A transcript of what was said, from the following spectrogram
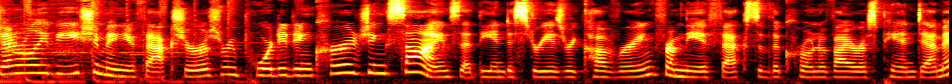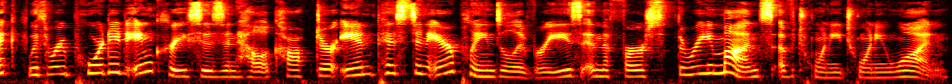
General aviation manufacturers reported encouraging signs that the industry is recovering from the effects of the coronavirus pandemic, with reported increases in helicopter and piston airplane deliveries in the first three months of 2021.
